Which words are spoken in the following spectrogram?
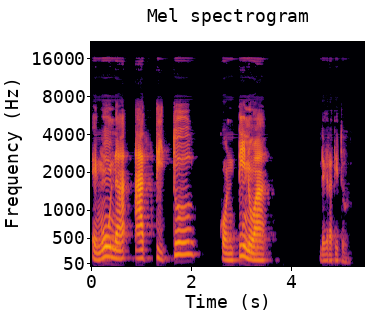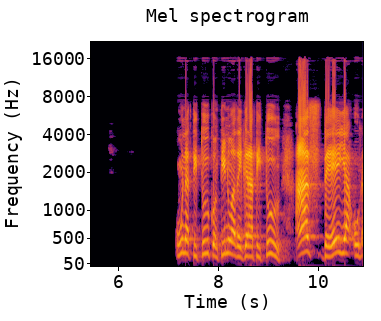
en una actitud continua de gratitud. Una actitud continua de gratitud. Haz de ella un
